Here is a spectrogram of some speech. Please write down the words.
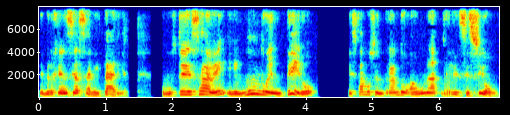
emergencia sanitaria. Como ustedes saben, en el mundo entero estamos entrando a una recesión.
